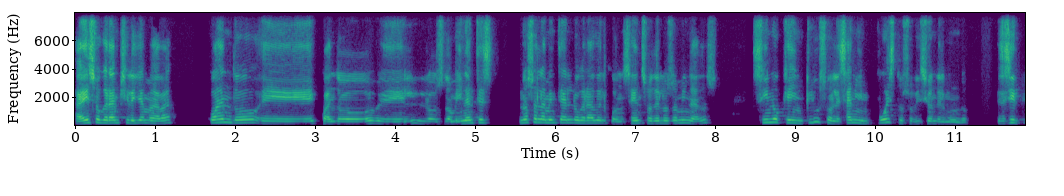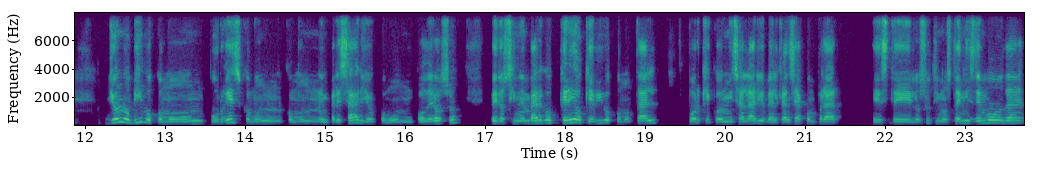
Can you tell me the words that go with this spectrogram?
A eso Gramsci le llamaba cuando, eh, cuando eh, los dominantes no solamente han logrado el consenso de los dominados, sino que incluso les han impuesto su visión del mundo. Es decir, yo no vivo como un burgués, como un, como un empresario, como un poderoso, pero sin embargo creo que vivo como tal porque con mi salario me alcancé a comprar este, los últimos tenis de moda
